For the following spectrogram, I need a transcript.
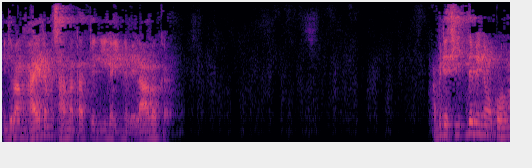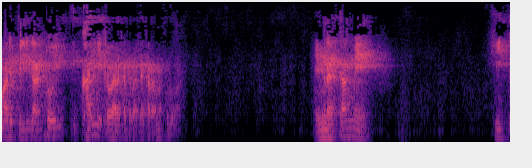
ඉදurang හයටම සම තත්ත්වෙ දීලා ඉන්න වෙලාවක අපිට සිද්ධ වෙනව කොහොම හරි පිළිගන්න ওই එකයි එකවරකට වැඩ කරන්න පුළුවන්. එහෙම නැත්නම් මේ හිත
